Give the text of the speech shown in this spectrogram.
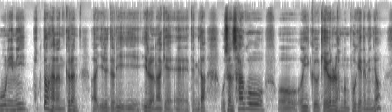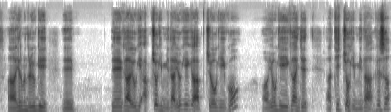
운임이 폭등하는 그런 어, 일들이 이- 일어나게 에, 됩니다. 우선 사고의 그 개요를 한번 보게 되면요. 어, 여러분들 여기 예, 배가 여기 앞쪽입니다. 여기가 앞쪽이고 어, 여기가 이제 아, 뒤쪽입니다. 그래서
